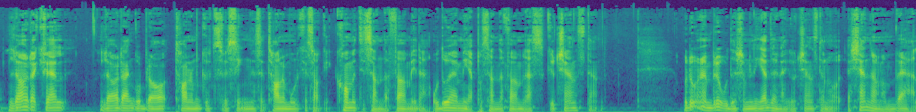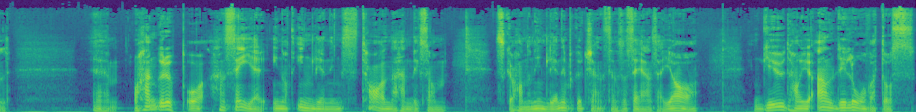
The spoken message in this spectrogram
lördag kväll, lördagen går bra, talar om Guds välsignelse, talar om olika saker. Kommer till söndag förmiddag och då är jag med på söndag förmiddags gudstjänsten. Och då är det en broder som leder den här gudstjänsten och jag känner honom väl. Ehm, och han går upp och han säger i något inledningstal när han liksom ska ha någon inledning på gudstjänsten så säger han så här. Ja, Gud har ju aldrig lovat oss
